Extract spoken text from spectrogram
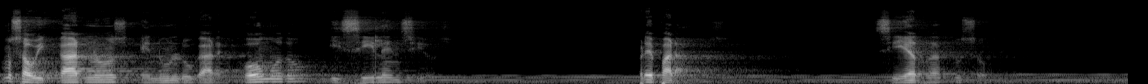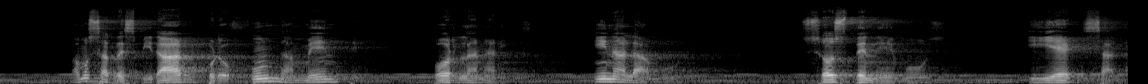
Vamos a ubicarnos en un lugar cómodo y silencioso. Preparados. Cierra tus ojos. Vamos a respirar profundamente por la nariz. Inhalamos, sostenemos y exhalamos.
